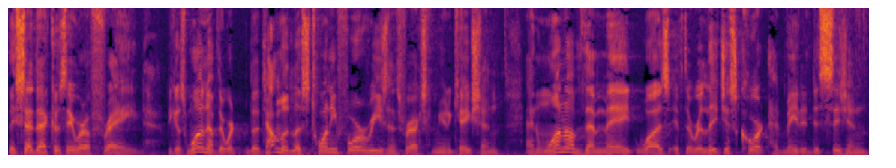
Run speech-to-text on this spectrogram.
They said that because they were afraid. Because one of were the Talmud lists 24 reasons for excommunication, and one of them made was if the religious court had made a decision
